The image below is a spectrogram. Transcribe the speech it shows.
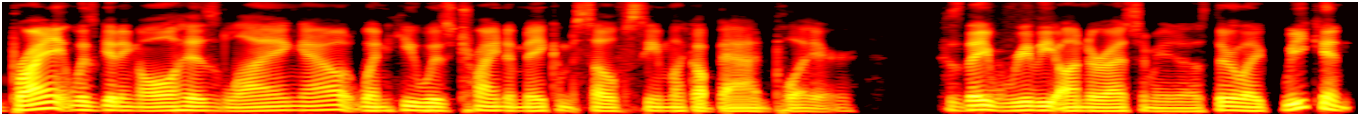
Bryant was getting all his lying out when he was trying to make himself seem like a bad player, because they mm-hmm. really underestimated us. They're like, "We can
